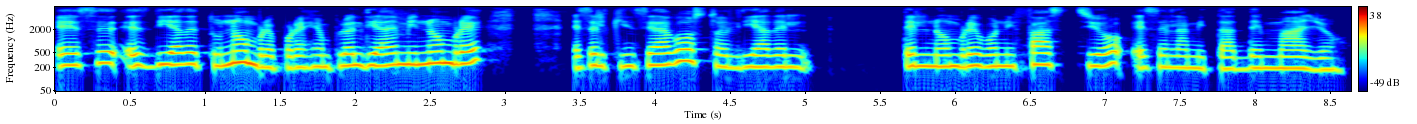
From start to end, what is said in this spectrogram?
ese es día de tu nombre. Por ejemplo, el día de mi nombre es el 15 de agosto, el día del, del nombre Bonifacio es en la mitad de mayo.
